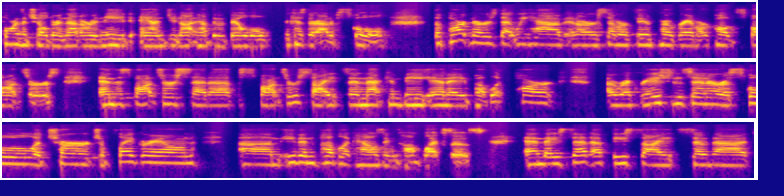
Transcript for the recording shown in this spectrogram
for the children that are in need and do not have them available because they're out of school. The partners that we have in our summer food program are called sponsors, and the sponsors set up sponsor sites, and that can be in a public park, a recreation center, a school, a church, a playground. Um, even public housing complexes. And they set up these sites so that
